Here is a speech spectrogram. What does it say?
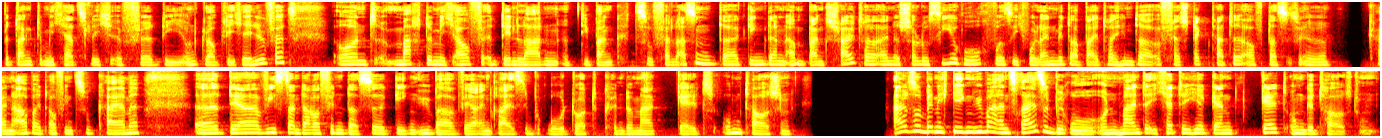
bedankte mich herzlich für die unglaubliche Hilfe und machte mich auf, den Laden, die Bank zu verlassen. Da ging dann am Bankschalter eine Jalousie hoch, wo sich wohl ein Mitarbeiter hinter versteckt hatte, auf das äh, keine Arbeit auf ihn zukäme. Äh, der wies dann darauf hin, dass äh, gegenüber wäre ein Reisebüro, dort könnte man Geld umtauschen. Also bin ich gegenüber ans Reisebüro und meinte, ich hätte hier gern Geld umgetauscht. Und,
